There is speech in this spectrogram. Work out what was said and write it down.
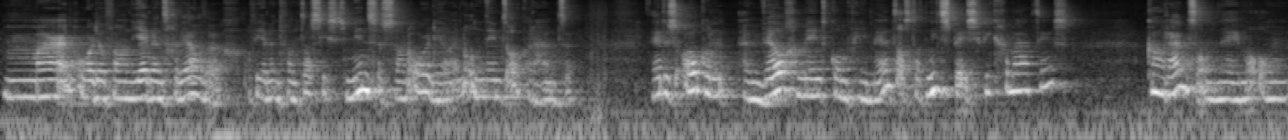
Maar een oordeel van jij bent geweldig of jij bent fantastisch is minstens zo'n oordeel en ontneemt ook ruimte. dus ook een, een welgemeend compliment, als dat niet specifiek gemaakt is, kan ruimte ontnemen om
